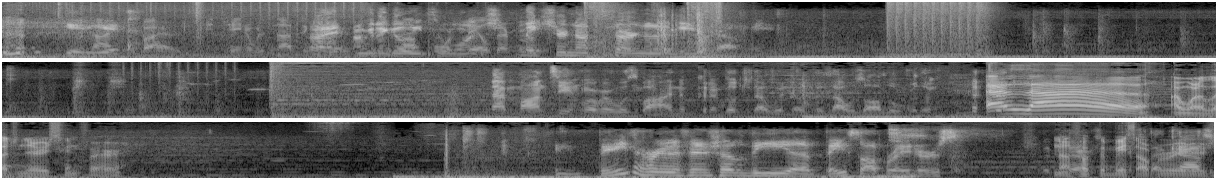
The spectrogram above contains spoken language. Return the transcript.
Time Idiot. expired. Container was not secured. Alright, I'm gonna go eat some 4 lunch. Make sure not to start another game without me. That Monty and whoever was behind him couldn't go through that window because I was all over them. Allah! I want a legendary skin for her. They need to hurry and finish up the uh, base operators. No, fuck the base operators.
